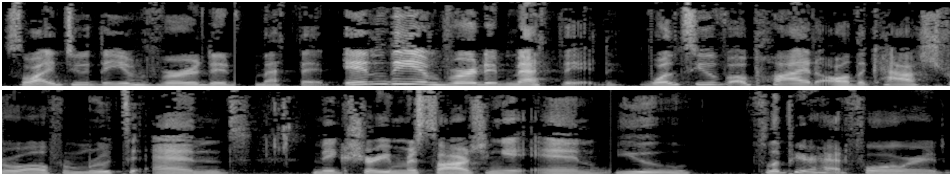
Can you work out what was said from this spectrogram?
So I do the inverted method. In the inverted method, once you've applied all the castor oil from root to end, make sure you're massaging it in. You flip your head forward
